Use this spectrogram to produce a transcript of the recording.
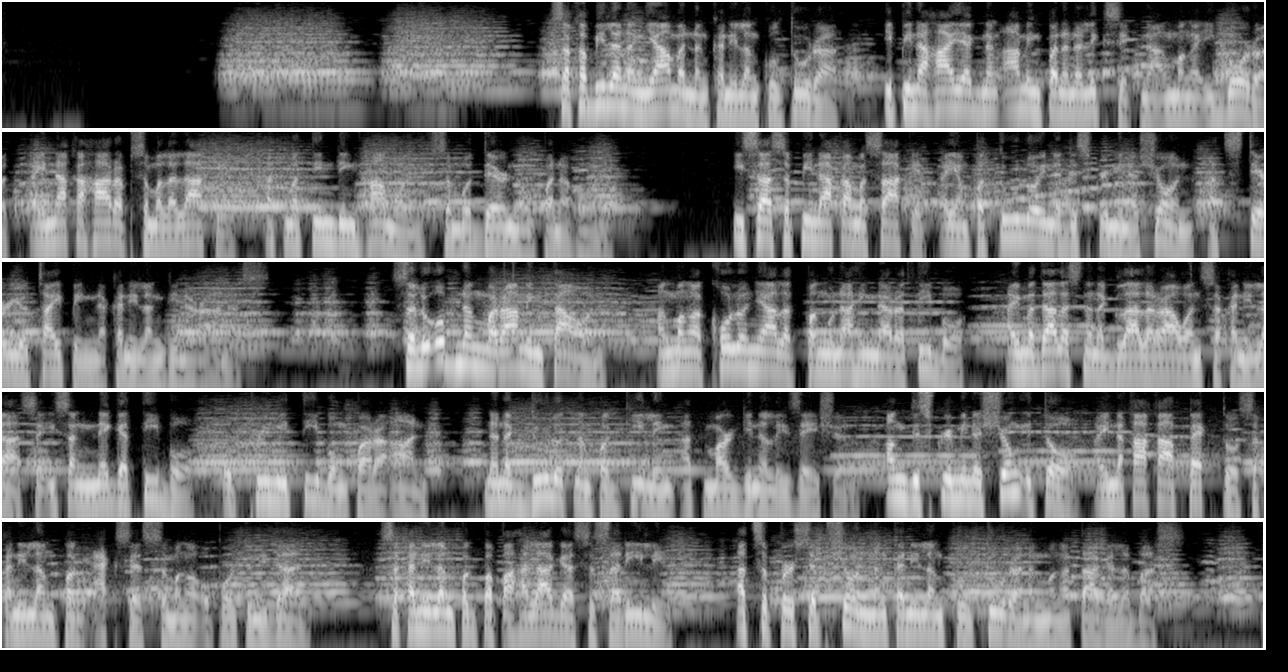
Sa kabila ng yaman ng kanilang kultura, ipinahayag ng aming pananaliksik na ang mga Igorot ay nakaharap sa malalaki at matinding hamon sa modernong panahon. Isa sa pinakamasakit ay ang patuloy na diskriminasyon at stereotyping na kanilang dinaranas. Sa loob ng maraming taon, ang mga kolonyal at pangunahing naratibo ay madalas na naglalarawan sa kanila sa isang negatibo o primitibong paraan na nagdulot ng pagkiling at marginalization. Ang diskriminasyong ito ay nakakaapekto sa kanilang pag-access sa mga oportunidad, sa kanilang pagpapahalaga sa sarili, at sa persepsyon ng kanilang kultura ng mga tagalabas.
